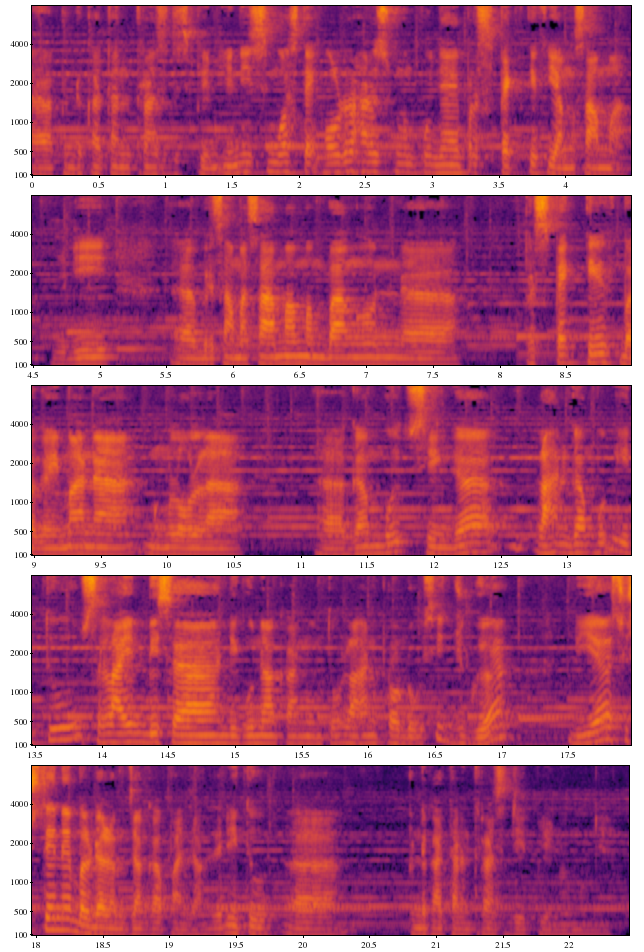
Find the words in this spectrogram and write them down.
uh, pendekatan transdisiplin ini semua stakeholder harus mempunyai perspektif yang sama. Jadi uh, bersama-sama membangun uh, perspektif bagaimana mengelola gambut sehingga lahan gambut itu selain bisa digunakan untuk lahan produksi juga dia sustainable dalam jangka panjang. Jadi itu uh, pendekatan transdisiplin umumnya.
